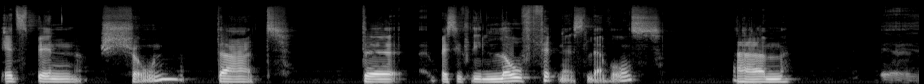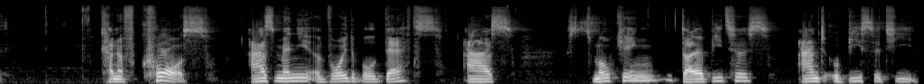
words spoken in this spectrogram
it's been shown that the basically low fitness levels um, kind of cause as many avoidable deaths as smoking, diabetes, and obesity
